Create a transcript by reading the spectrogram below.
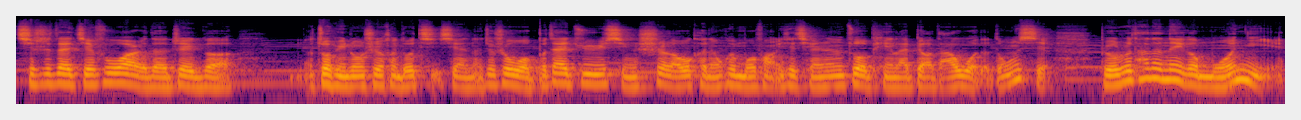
其实在杰夫沃尔的这个作品中是有很多体现的。就是我不再拘于形式了，我可能会模仿一些前人的作品来表达我的东西。比如说他的那个模拟，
